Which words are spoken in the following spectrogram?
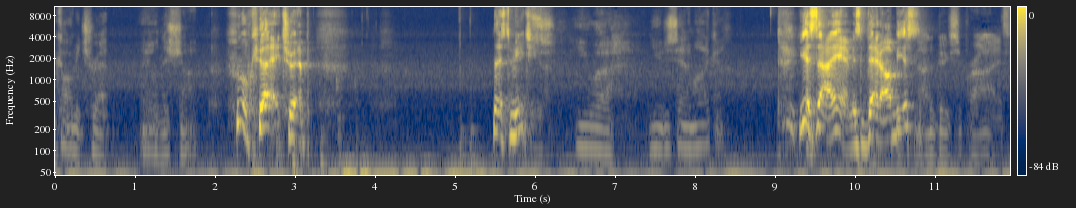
Call me Trip. I own this shop. Okay, Trip. Nice to meet you. You, uh, new to Santa Monica? Yes, I am. Isn't that obvious? Not a big surprise.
